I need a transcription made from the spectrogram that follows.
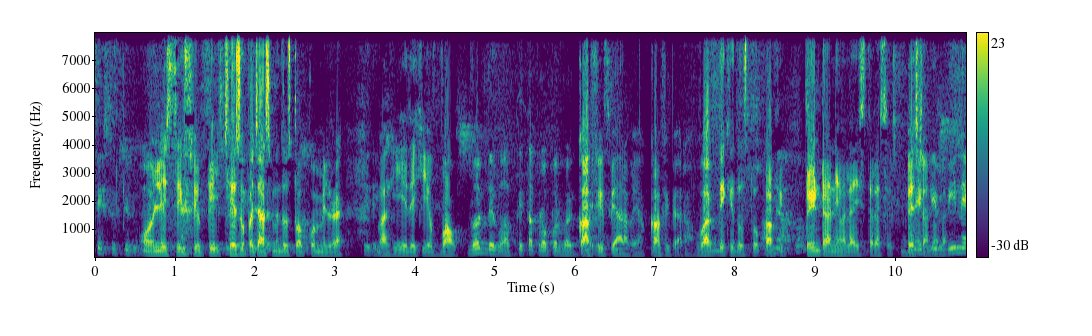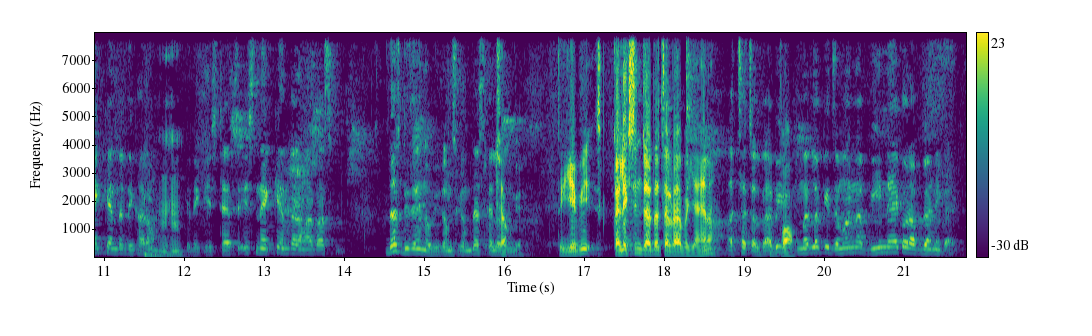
six fifty only six fifty छह सौ पचास में दोस्तों आपको मिल रहा है। बाकी ये देखिए वाओ वर्क देखो आप कितना प्रॉपर वर्क काफ़ी प्यारा भैया काफ़ी प्यारा। वर्क देखिए दोस्तों काफ़ी प्रिंट आने वाला है इस तरह से बेस्ट आने वाला है। नेक के अंदर दिखा रहा हूँ। ये देखिए इस टाइप से इस नेक के अंदर हमारे पास दस डिज़ाइन होगी कम से कम दस कलर होंगे। तो ये भी कलेक्शन ज़्यादा चल रहा है भैया है ना? अच्छा चल रहा है। अभी मतलब कि जमाना वी नेक और अफगानी का है।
